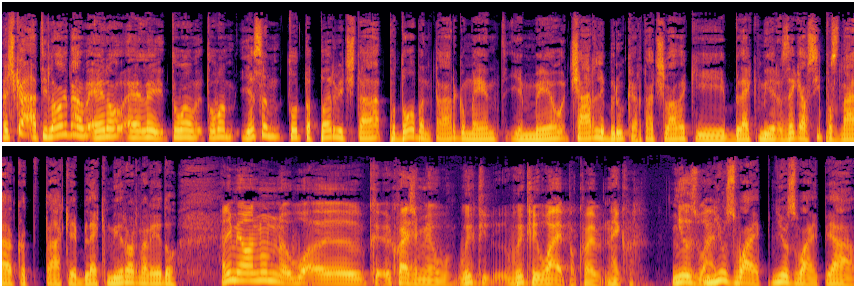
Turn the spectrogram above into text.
Veš kaj, a ti lahko dam eno, eh, lej, to imam, to imam, jaz sem to ta prvič, ta podoben ta argument je imel Charlie Brooker, ta človek, ki Black Mirror, zdaj ga vsi poznajo kot take Black Mirror naredil. ali mi je on, un, uh, kaj je že imel, weekly, weekly wipe, kaj neko, news wipe. Newswipe, Newswipe, ja,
